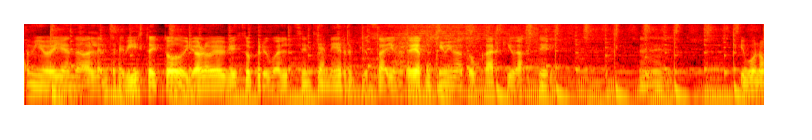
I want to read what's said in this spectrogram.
a mí me habían dado la entrevista y todo, yo lo había visto, pero igual sentía nervios, o sea, yo no sabía con quién me iba a tocar, qué iba a hacer. Eh, y bueno,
